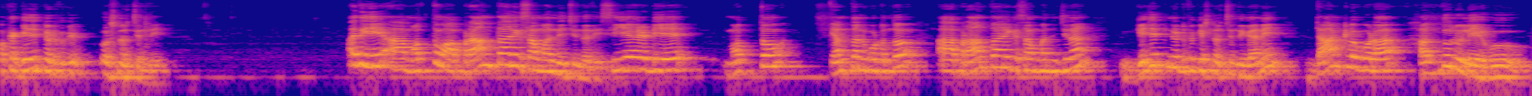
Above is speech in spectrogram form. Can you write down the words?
ఒక గెజిట్ నోటిఫికేషన్ వచ్చింది. అది ఆ మొత్తం ఆ ప్రాంతానికి సంబంధించింది అది. సిఆర్డిఏ మొత్తం ఎంత అనుకుంటుందో ఆ ప్రాంతానికి సంబంధించిన గెజిట్ నోటిఫికేషన్ వచ్చింది కానీ దాంట్లో కూడా హద్దులు లేవు.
